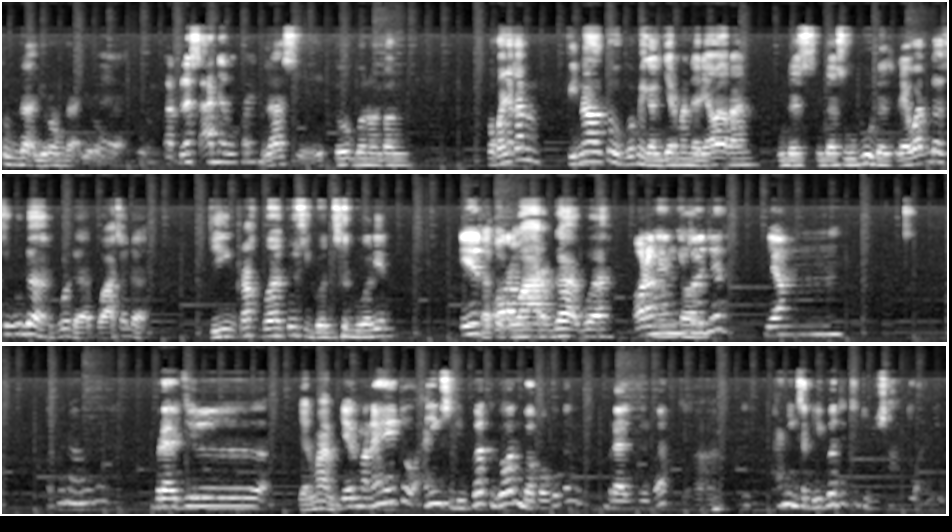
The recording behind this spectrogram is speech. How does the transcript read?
tuh enggak Euro enggak Euro Iya. enggak Euro enggak. 14 ada pokoknya. 14 ya itu gua nonton. Pokoknya kan final tuh gue megang Jerman dari awal kan. Udah udah subuh udah lewat dah subuh dah. Gue udah puasa dah. Jingkrak gua tuh si gol golin iya satu orang keluarga gua orang yang itu nonton. aja yang apa namanya? Brazil Jerman. Jerman aja itu anjing sedih banget. Gue kan bapak gue kan Brazil banget. Heeh. Ih, anjing sedih banget itu 71 anjing.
